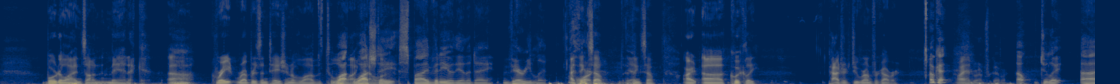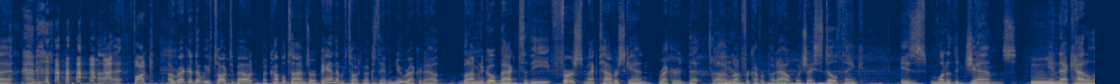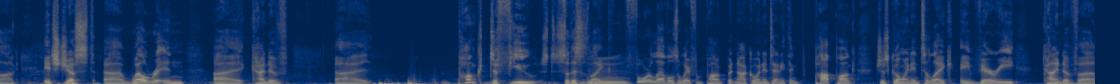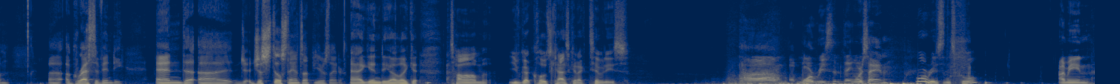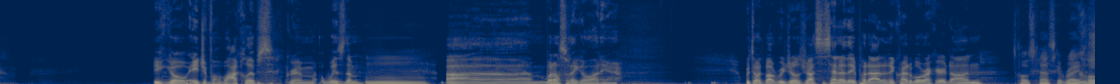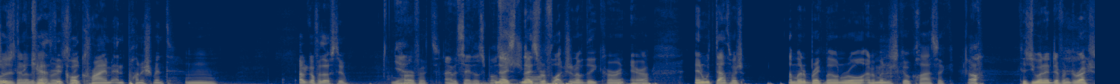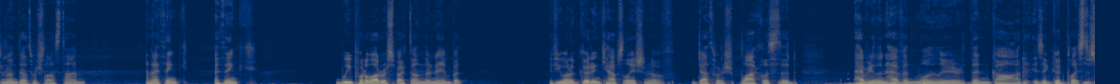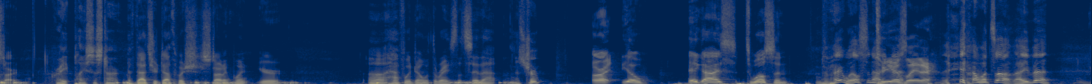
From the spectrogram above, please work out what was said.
borderlines on manic. Uh, Great representation of a lot of the To Wa- a watched catalog. a spy video the other day. Very lit. I think so. Hard. I think so. All right, uh, quickly, Patrick, do run for cover. Okay. I had run for cover. Oh, too late. Uh, I'm Fuck. a record that we've talked about a couple times, or a band that we've talked about because they have a new record out. But I'm going to go back to the first MacTaverscan record that uh, Oh, yeah. Run for Cover put out, which I still think is one of the gems Mm. in that catalog. It's just uh, well written, uh, kind of uh, punk diffused. So this is like Mm. four levels away from punk, but not going into anything pop punk. Just going into like a very kind of um, uh, aggressive indie, and uh, j- just still stands up years later. Ag Indie, I like it. Tom, you've got closed casket activities. Um, more recent thing we're saying? More recent school. I mean, you can go Age of Apocalypse, Grim Wisdom. Um, what else would I go on here? We talked about Regional Justice Center. They put out an incredible record on Closed casket, right? and it shows closed kind of the casket diversity. called Crime and Punishment. Mm. I would go for those two. Yeah, Perfect. I would say those are both Nice, nice reflection of the current era. And with Deathwish, I'm going to break my own rule, and I'm going to just go classic Oh, because you went a different direction on Deathwish last time, and I think, I think we put a lot of respect on their name, but if you want a good encapsulation of Deathwish, blacklisted, heavier than heaven, lonelier than God is a good place to start. great place to start. If that's your death wish starting point, you're uh, halfway done with the race. Let's say that. That's true. All right, yo, hey guys, it's Wilson. Hey Wilson, how Two you years been? later. yeah, what's up? How you been?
